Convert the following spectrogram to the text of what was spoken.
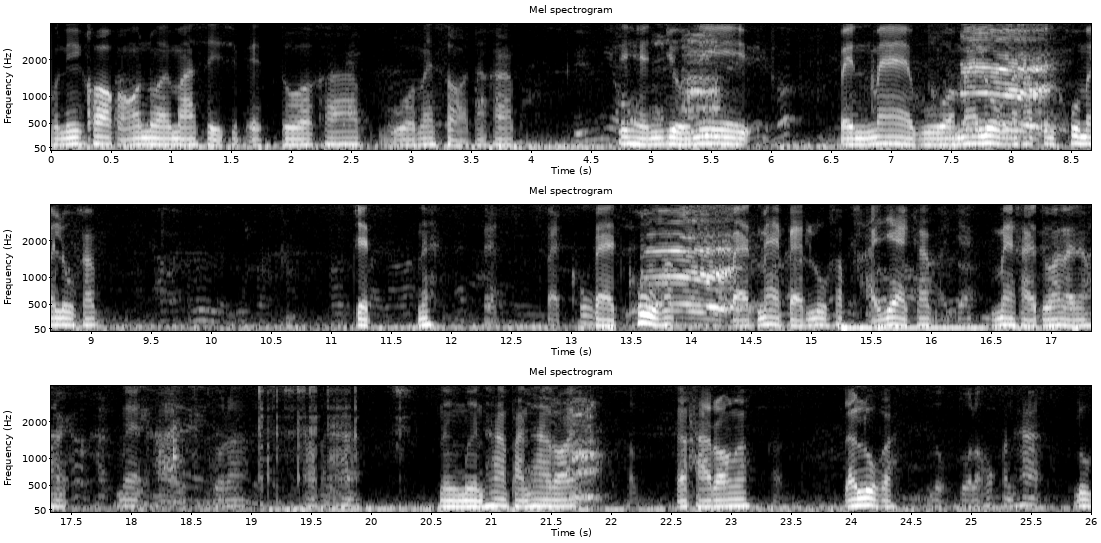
วันนี้ข้อของอนวยมา 41 ตัวครับวัวแม่สอดนะครับ ที่เห็นอยู่นี่เป็นแม่วัวแม่ลูกนะครับ เป็นคู่แม่ลูกครับเจ็ดนะแปดแปดคู่แปดคู่ครับแปดแม่แปดลูกครับ ขายแยกครับขายแยกแม่ขายตัวอะไรนะครับแม่ขายตัวละห้าพันห้าหนึ่งหมื่นห้าพันห้าร้อยครับราคาร้องเนาะครับแล้วลูกอะลูกตัวละหกพันห้าลูก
